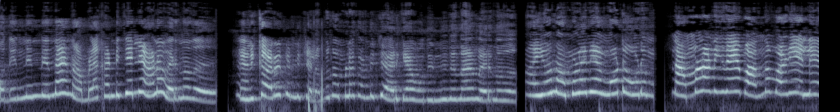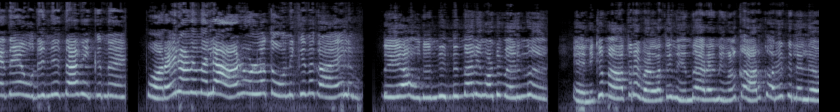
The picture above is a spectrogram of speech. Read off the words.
ഉദിന്തിന്താൻ നമ്മളെ കണ്ടിട്ടാണോ വരുന്നത്? എനിക്കറിയത്തില്ല ചിലപ്പോ നമ്മളെ കണ്ടിട്ടായിരിക്കാം ഉദിന്തിന്താൻ വരുന്നത്. അയ്യോ നമ്മളിനി അങ്ങോട്ട് ഓടും നമ്മളാണെങ്കിൽ വന്ന വഴിയല്ലേ അതേ ഉദിന്തിന്താൻ നിൽക്കുന്നത് പുറയിലാണ് നല്ല ആഴമുള്ള തോന്നിക്കുന്ന കായലും ദേ ആ ഉദിന്തിന്താൻ ഇങ്ങോട്ട് വരുന്നത് എനിക്ക് മാത്രമേ വെള്ളത്തിൽ നീന്താൻ അറിയാം നിങ്ങൾക്ക് ആർക്കും അറിയത്തില്ലല്ലോ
